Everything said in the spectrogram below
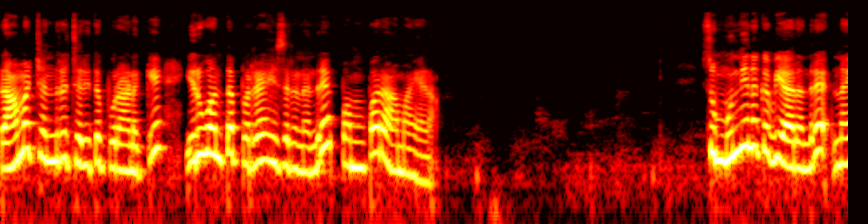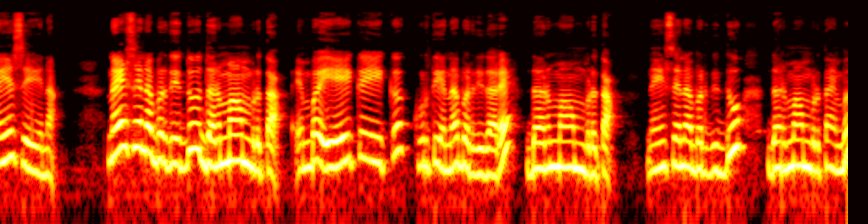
ರಾಮಚಂದ್ರ ಚರಿತ ಪುರಾಣಕ್ಕೆ ಇರುವಂಥ ಪರ ಹೆಸರೇನೆಂದರೆ ಪಂಪ ರಾಮಾಯಣ. ಸೊ, ಮುಂದಿನ ಕವಿ ಯಾರಂದರೆ ನಯಸೇನ. ನಯಸೇನ ಬರೆದಿದ್ದು ಧರ್ಮಾಮೃತ ಎಂಬ ಏಕೈಕ ಕೃತಿಯನ್ನು ಬರೆದಿದ್ದಾರೆ, ಧರ್ಮಾಮೃತ. ನಯಸೇನ ಬರೆದಿದ್ದು ಧರ್ಮಾಮೃತ ಎಂಬ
